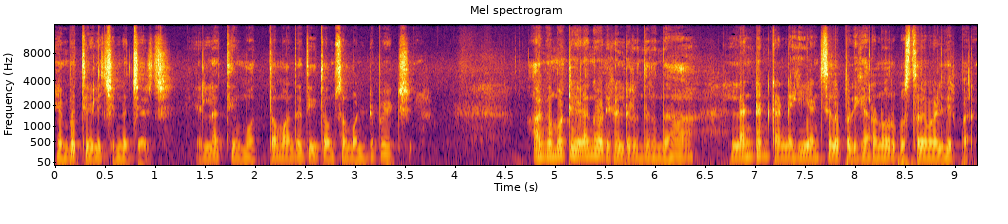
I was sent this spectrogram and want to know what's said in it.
எண்பத்தேழு சின்ன சர்ச் எல்லாத்தையும் மொத்தமாக அந்த தீ துவம்சம் பண்ணிட்டு போயிடுச்சு. அங்கே மட்டும் இளங்கோடிகள் இருந்திருந்தால் லண்டன் கண்ணகி அண்ட் சிலப்பதிகாரம்னு ஒரு புஸ்தகம் எழுதியிருப்பார்.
